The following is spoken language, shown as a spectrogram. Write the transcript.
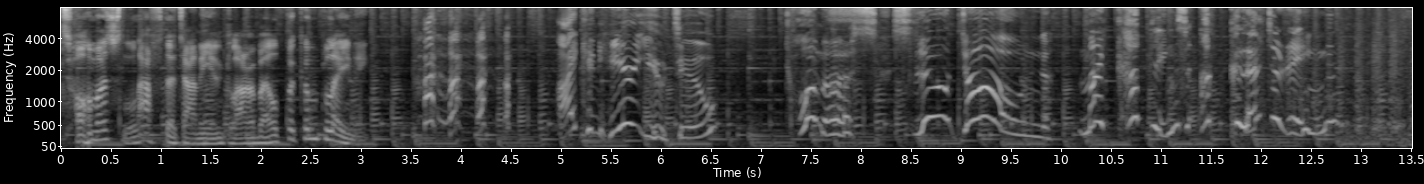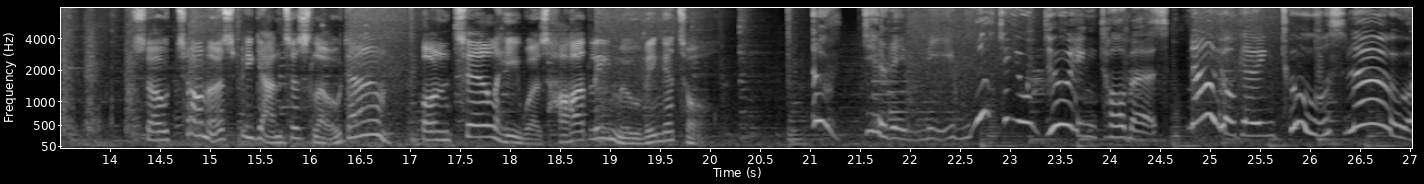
Thomas laughed at Annie and Clarabelle for complaining. I can hear you two. Thomas, slow down. My couplings are clattering. So Thomas began to slow down until he was hardly moving at all. Oh, dearie me, what are you doing, Thomas? Now you're going too slow.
